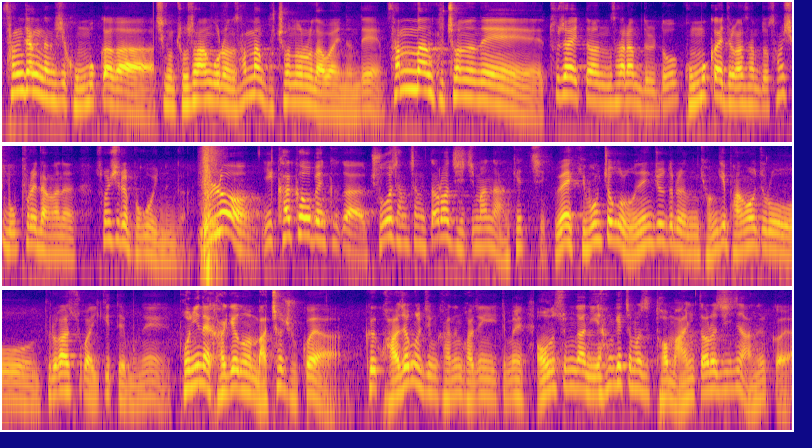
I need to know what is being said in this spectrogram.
상장 당시 공모가가 지금 조사한 거로는 39,000원으로 나와 있는데 39,000원에 투자했던 사람들도 공모가에 들어간 사람도 35%에 당하는 손실을 보고 있는 거야. 물론 이 카카오뱅크가 주어장창 떨어지지만은 않겠지. 왜 기본적으로 은행주들은 경기 방어주로 들어갈 수가 있기 때문에 본인의 가격은 맞춰줄 거야. 그 과정을 지금 가는 과정이기 때문에 어느 순간 이 한계점에서 더 많이 떨어지진 않을 거야.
